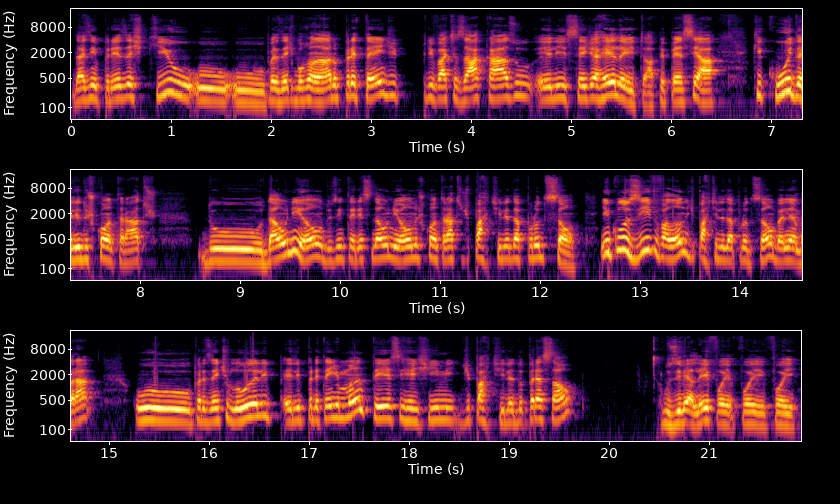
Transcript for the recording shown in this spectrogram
das empresas que o, o, presidente Bolsonaro pretende privatizar caso ele seja reeleito, a PPSA, que cuida ali dos contratos do, da União, dos interesses da União nos contratos de partilha da produção. Inclusive, falando de partilha da produção, bem lembrar, o presidente Lula ele, ele pretende manter esse regime de partilha do pré-sal. Inclusive, a lei foi, foi, foi,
